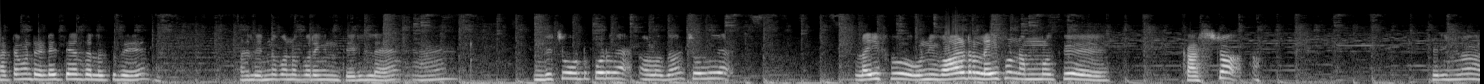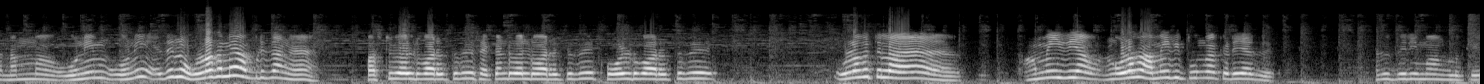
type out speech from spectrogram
சட்டமன்ற இடைத்தேர்தல் இருக்குது. அதில் என்ன பண்ண போகிறீங்கன்னு தெரியல. எந்திரிச்சு ஓட்டு போடுவேன். அவ்வளோதான் சொல்லுவேன். லைஃபு நீ வாழ்கிற லைஃபும் நம்மளுக்கு கஷ்டம். சரிங்களா? நம்ம ஒனி ஒனி இதில் உலகமே அப்படிதாங்க. ஃபஸ்ட் வேர்ல்டு வார் இருக்குது செகண்ட் வேர்ல்டு வார் இருக்குது கோல்டு வார் இருக்குது. உலகத்தில் அமைதியாக உலகம் அமைதி பூங்கா கிடையாது. அது தெரியுமா உங்களுக்கு?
